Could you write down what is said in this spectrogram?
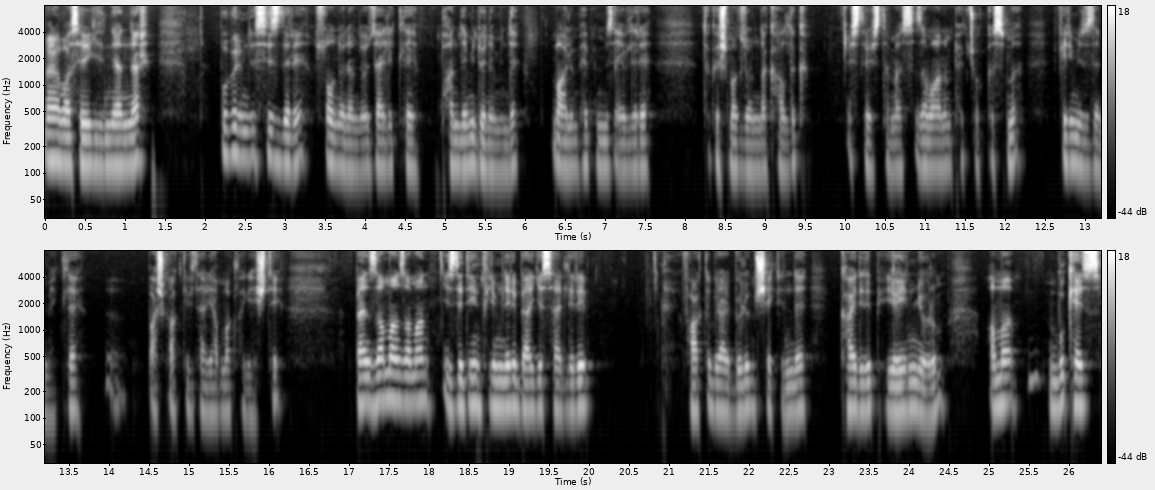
Merhaba sevgili dinleyenler. Bu bölümde sizlere son dönemde özellikle pandemi döneminde malum hepimiz evlere tıkışmak zorunda kaldık. İster istemez zamanın pek çok kısmı film izlemekle, e, başka aktiviteler yapmakla geçti. Ben zaman zaman izlediğim filmleri, belgeselleri farklı birer bölüm şeklinde kaydedip yayınlıyorum. Ama bu kez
